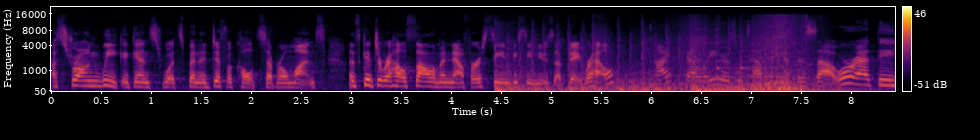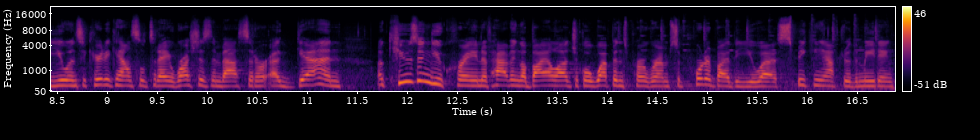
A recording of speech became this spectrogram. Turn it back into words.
a strong week against what's been a difficult several months. Let's get to Rahel Solomon now for a CNBC News update. Rahel? Hi, Kelly. Here's what's happening at this hour. We're At the UN Security Council today, Russia's ambassador again accusing Ukraine of having a biological weapons program supported by the U.S. Speaking after the meeting,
